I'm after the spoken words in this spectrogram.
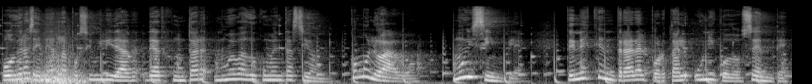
podrás tener la posibilidad de adjuntar nueva documentación. ¿Cómo lo hago? Muy simple. Tenés que entrar al portal único docente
